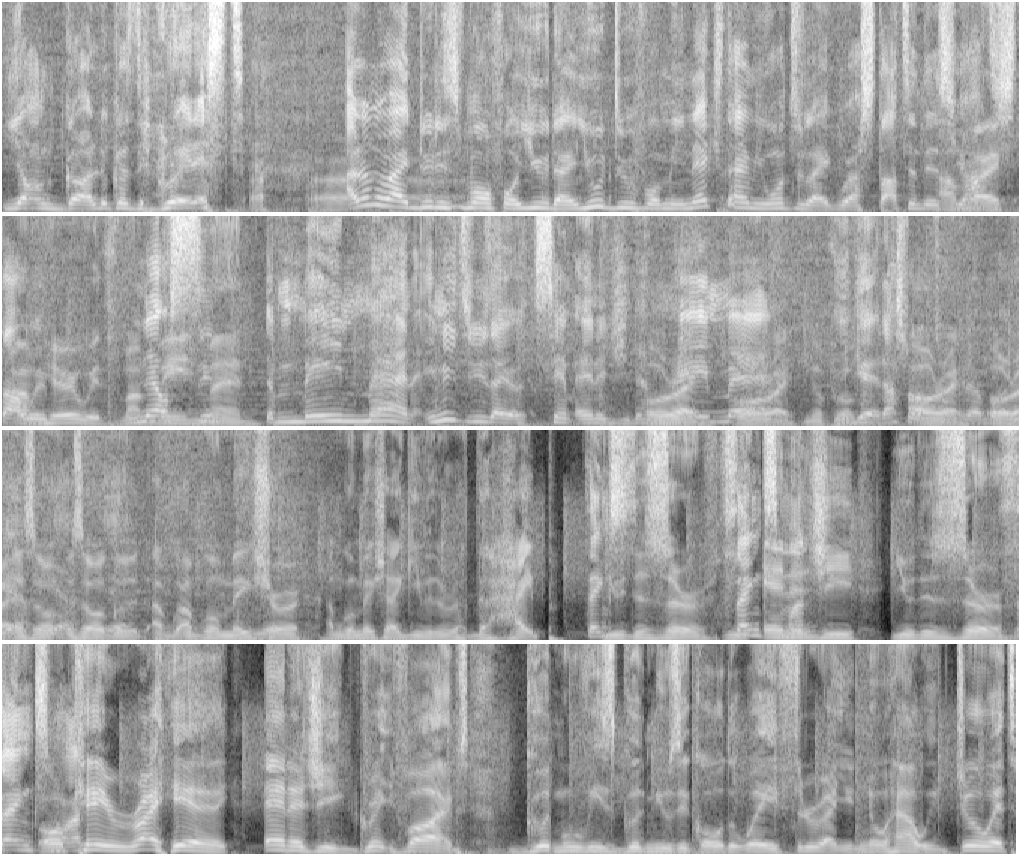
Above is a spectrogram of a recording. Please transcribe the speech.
young god, Lucas the greatest. I don't know why I do this more for you than you do for me. Next time you want to like, we're starting this, I'm you have like, to start I'm with here with my Nelson, main man. the main man. You need to use that same energy. The All right, main man. all right, no problem. You get, that's what all I'm right, talking about. All right, Yeah, it's all, yeah, it's all yeah. good. I'm, I'm going to make Yeah. sure. I'm going to make sure I give you the, the hype Thanks. you deserve, the Thanks, man. energy you deserve. Thanks, man. Okay, right here, energy, great vibes, good movies, good music all the way through, and you know how we do it.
